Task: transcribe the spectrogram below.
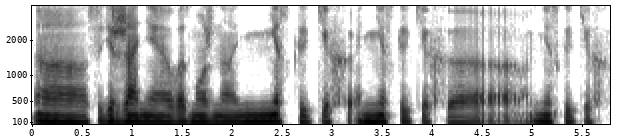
а, содержание, возможно, нескольких, нескольких, э, нескольких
